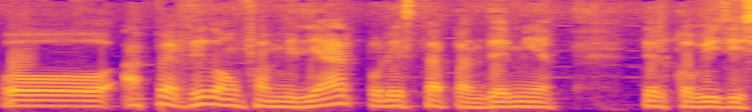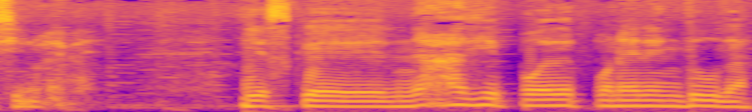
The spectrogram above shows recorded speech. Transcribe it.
o ha perdido a un familiar por esta pandemia del COVID-19. Y es que nadie puede poner en duda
